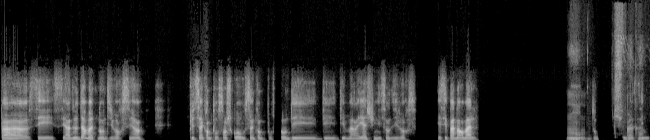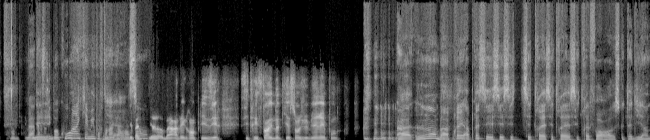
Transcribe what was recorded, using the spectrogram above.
pas, c'est, c'est anodin maintenant divorcer. Hein. Plus de 50%, je crois, ou 50% des, des, des, mariages finissent en divorce. Et c'est pas normal. Mmh. Donc, je suis d'accord. Bah, merci beaucoup, hein, Kémy, pour ton et intervention. Si, euh, bah, avec grand plaisir. Si Tristan a une autre question, je vais bien répondre. ah, non, bah après, après c'est très, très, très fort euh, ce que tu as dit. Hein,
